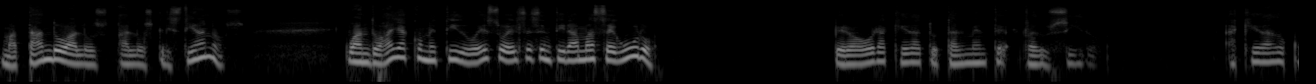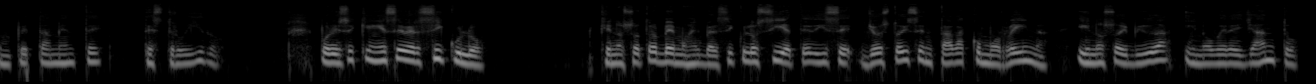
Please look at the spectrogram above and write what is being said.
matando a los, a los cristianos. Cuando haya cometido eso, él se sentirá más seguro. Pero ahora queda totalmente reducido. Ha quedado completamente destruido. Por eso es que en ese versículo que nosotros vemos, el versículo 7, dice, yo estoy sentada como reina y no soy viuda y no veré llanto.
